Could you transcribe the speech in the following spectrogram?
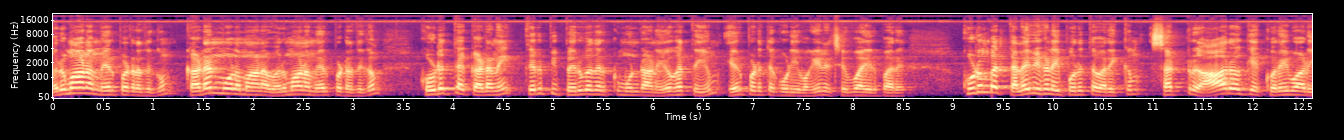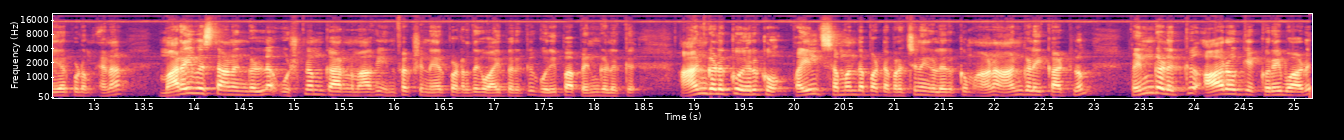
வருமானம் ஏற்படுறதுக்கும் கடன் மூலமான வருமானம் ஏற்படுறதுக்கும் கொடுத்த கடனை திருப்பி பெறுவதற்கும் உண்டான யோகத்தையும் ஏற்படுத்தக்கூடிய வகையில் செவ்வாய் இருப்பார். குடும்ப தலைவிகளை பொறுத்த வரைக்கும் சற்று ஆரோக்கிய குறைபாடு ஏற்படும். ஏன்னா மறைவு ஸ்தானங்களில் உஷ்ணம் காரணமாக இன்ஃபெக்ஷன் ஏற்படுறதுக்கு வாய்ப்பு இருக்குது குறிப்பாக பெண்களுக்கு. ஆண்களுக்கும் இருக்கும். பயில் சம்பந்தப்பட்ட பிரச்சனைகள் இருக்கும். ஆனால் ஆண்களை காட்டிலும் பெண்களுக்கு ஆரோக்கிய குறைபாடு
